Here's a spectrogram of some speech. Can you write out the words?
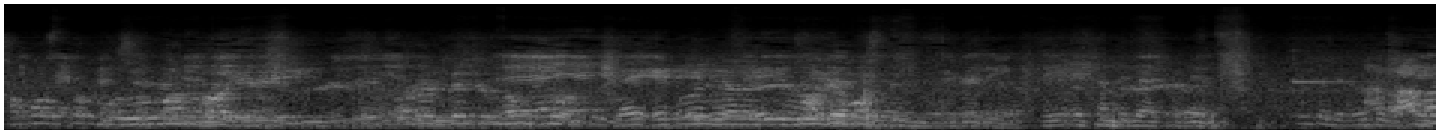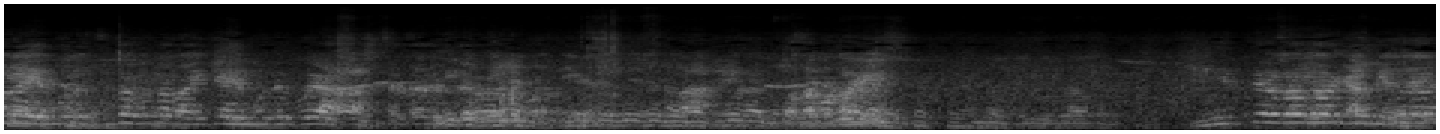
সমস্ত আমরা এর মধ্যে জুতা ফুতা রাইখা এর মধ্যে বইয়া আসতে কথা কথা গেছে। নিত্যের রাজার কার্তিকপুরের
